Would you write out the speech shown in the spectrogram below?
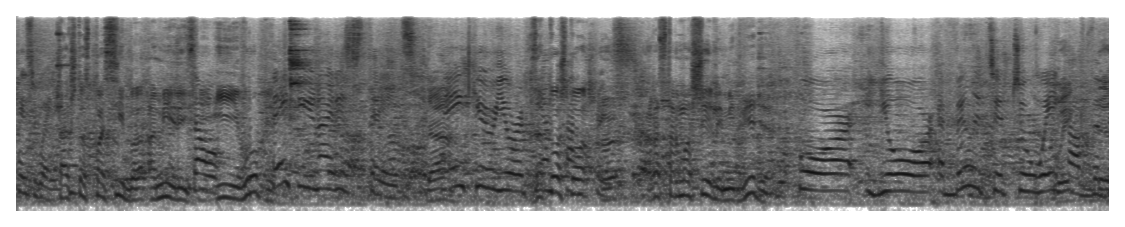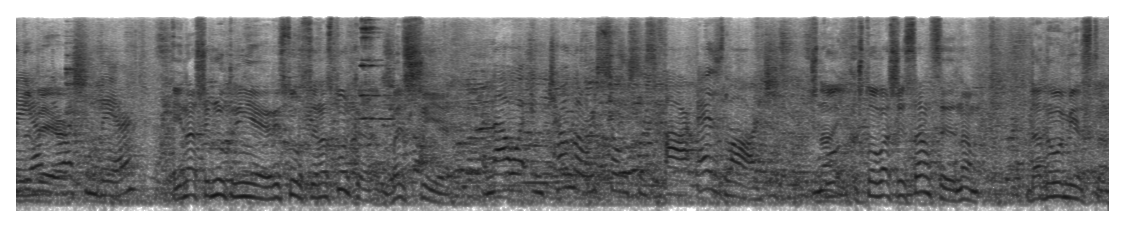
his way. Так что спасибо Америке So, и Европе thank you, United States. Да. Thank you, за European то, что countries, э, растормошили медведя, for your ability to wake, Wake up the, the- the bear, the bear. Russian bear. и наши внутренние ресурсы настолько большие, And our internal resources are as large что, что ваши санкции нам до одного места.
